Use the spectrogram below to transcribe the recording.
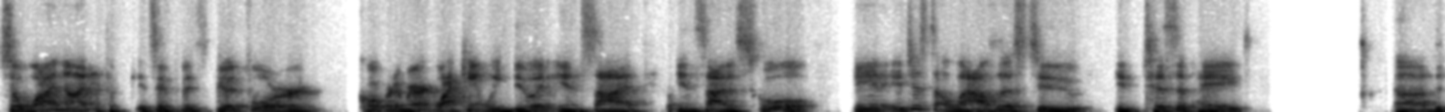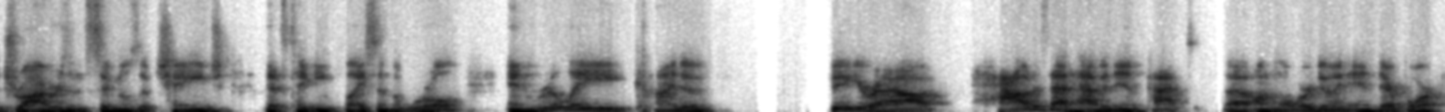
So why not, if it's if it's good for corporate America, why can't we do it inside inside a school? And it just allows us to anticipate uh, the drivers and signals of change that's taking place in the world and really kind of figure out how does that have an impact uh, on what we're doing, and therefore,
